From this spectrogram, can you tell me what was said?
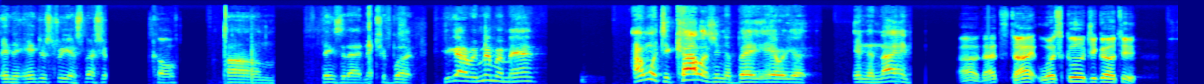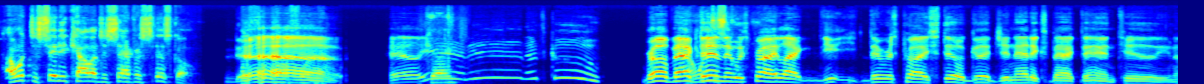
in the industry, especially West Coast, um, things of that nature. But you got to remember, man, I went to college in the Bay Area in the 90s. Oh, that's tight. What school did you go to? I went to City College in San Francisco. Duh. Hell yeah, man. That's cool. Bro, back then there was probably like you, there was probably still good genetics back then too, you know.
